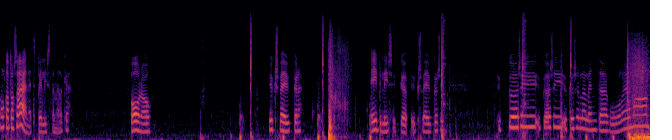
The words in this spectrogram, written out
Olkaa tuossa äänet pelistä melkein. Oh no. 1v1. Ei please, ykkö, 1v1. Ykkösi, ykkösi, ykkösellä lentää kuolemaan.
